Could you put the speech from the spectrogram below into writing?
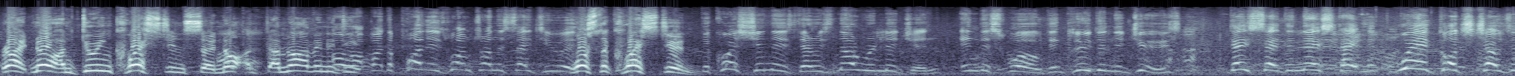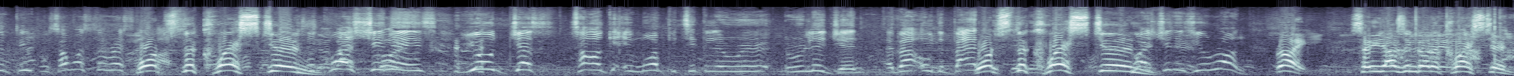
Right. No, I'm doing questions, sir. Not. I'm not having a. All right, but the point is, what I'm trying to say to you is, What's the question? The question is, there is no religion in this world, including the Jews. They said in their statement, we're God's chosen people. So what's the rest What's of us? the question? The question is, you're just targeting one particular re- religion about all the bad. What's the question? The question? question is, you're wrong. Right. So he hasn't got a question.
